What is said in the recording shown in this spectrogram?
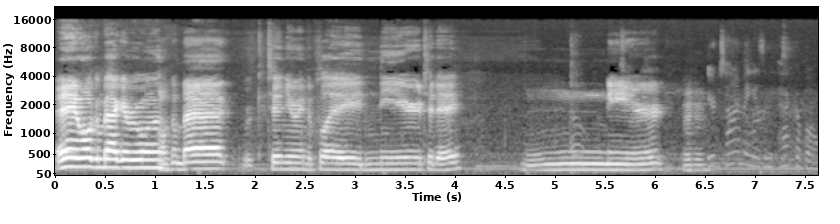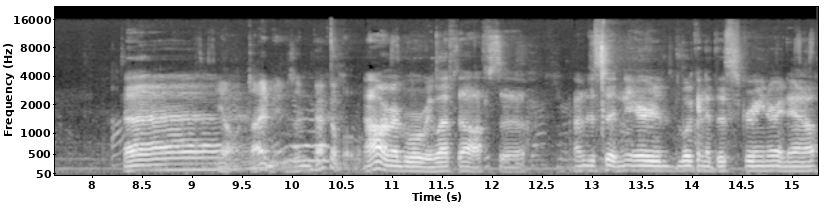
Hey, welcome back, everyone. Welcome back. We're continuing to play Nier today. Nier. Mhm. Your timing is impeccable. Uh, Yo, timing's impeccable. I don't remember where we left off, so I'm just sitting here looking at this screen right now.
